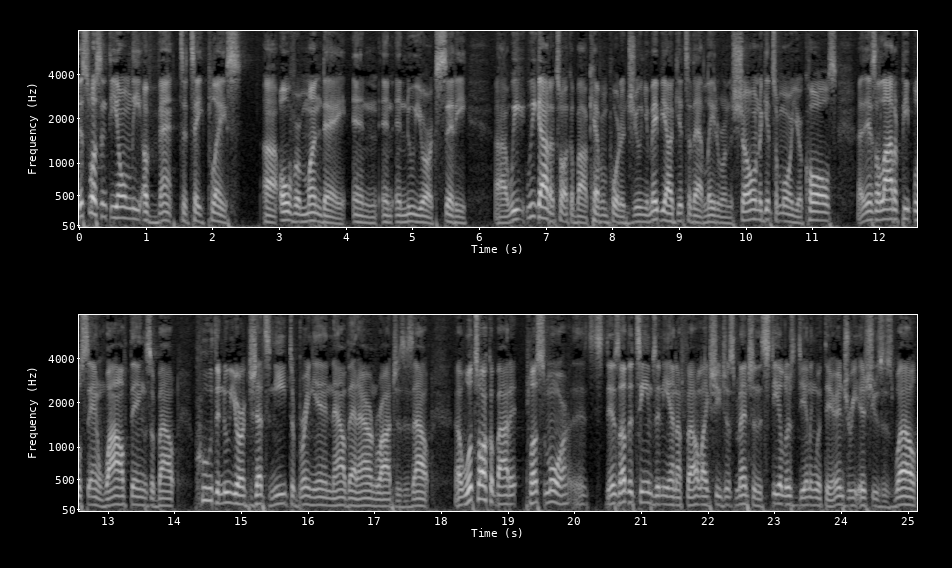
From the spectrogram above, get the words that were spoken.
This wasn't the only event to take place uh, over Monday in, in, in New York City. Uh, we we got to talk about Kevin Porter Jr. Maybe I'll get to that later on the show. I want to get to more of your calls. Uh, there's a lot of people saying wild things about who the New York Jets need to bring in now that Aaron Rodgers is out. Uh, we'll talk about it, plus more. It's, there's other teams in the NFL, like she just mentioned, the Steelers dealing with their injury issues as well.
